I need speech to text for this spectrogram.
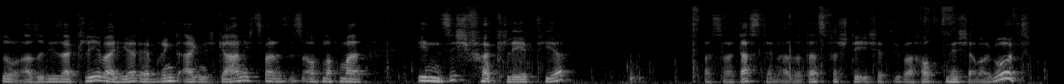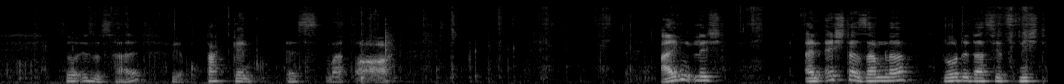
So, also dieser Kleber hier, der bringt eigentlich gar nichts, weil es ist auch nochmal in sich verklebt hier. Was soll das denn? Also das verstehe ich jetzt überhaupt nicht, aber gut. So ist es halt. Wir packen es mal. Oh. Eigentlich ein echter Sammler würde das jetzt nicht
